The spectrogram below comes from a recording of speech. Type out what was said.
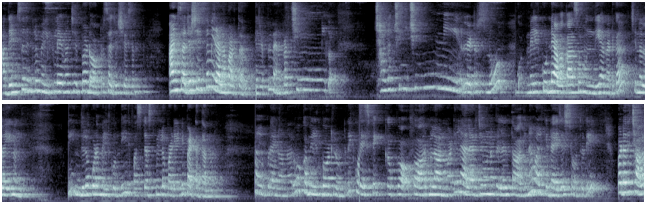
అదేంటి సార్ ఇందులో మిల్క్ లేవని చెప్పి ఆ డాక్టర్ సజెస్ట్ చేశారు. ఆయన సజెస్ట్ చేస్తే మీరు ఎలా పడతారు అని చెప్పి వెనక చిన్నగా చాలా చిన్ని చిన్ని లెటర్స్లో మిల్క్ ఉండే అవకాశం ఉంది అన్నట్టుగా చిన్న లైన్ ఉంది. ఇందులో కూడా మిల్క్ ఉంది ఇది ఫస్ట్ డస్ట్బిన్లో పడేయండి పెట్టద్దు అన్నారు. ఎప్పుడైనా అన్నారు ఒక మిల్క్ బాటిల్ ఉంటుంది స్పెసిఫిక్ ఫార్ములా అనమాట ఇలా అలర్జీ ఉన్న పిల్లలు తాగినా వాళ్ళకి డైజెస్ట్ అవుతుంది బట్ అది చాలా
